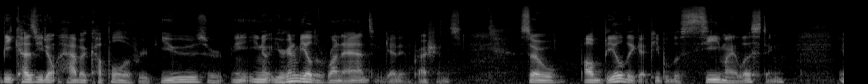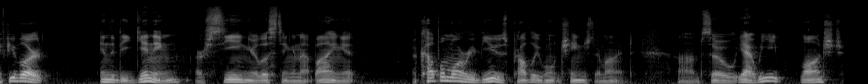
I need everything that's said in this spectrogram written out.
because you don't have a couple of reviews or you know, you're going to be able to run ads and get impressions. So, I'll be able to get people to see my listing. If people are in the beginning are seeing your listing and not buying it, a couple more reviews probably won't change their mind. Um, so yeah, we launched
